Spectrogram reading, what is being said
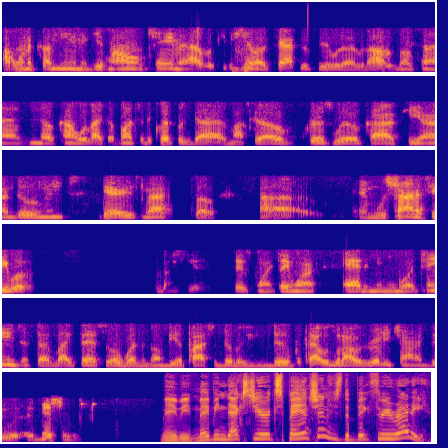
I want to come in and get my own team and have a you know a captaincy or whatever. I was gonna try and you know come with like a bunch of the Clippers guys, myself, Chris Wilcox, Keyon Dooling, Darius Mack. So uh, and was trying to see what at this point they weren't adding any more teams and stuff like that, so it wasn't gonna be a possibility to do. But that was what I was really trying to do initially. Maybe maybe next year expansion is the big three ready.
